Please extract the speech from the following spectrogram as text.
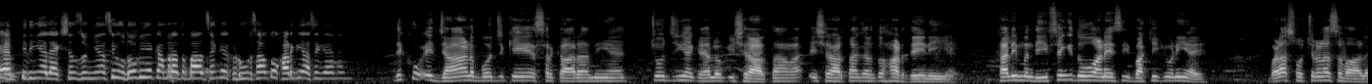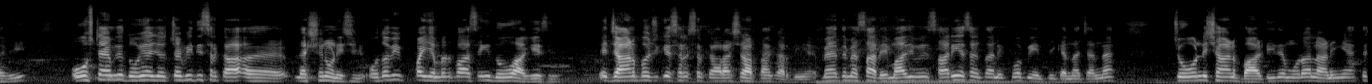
ਐਮਪੀ ਦੀਆਂ ਇਲੈਕਸ਼ਨਸ ਹੋਈਆਂ ਸੀ ਉਦੋਂ ਵੀ ਇਹ ਕਮਰਤਪਾਲ ਸਿੰਘ ਖਡੂਰ ਸਾਹਿਬ ਤੋਂ ਖੜ ਗਿਆ ਸੀਗਾ ਨਾ? ਦੇਖੋ ਇਹ ਜਾਣ ਬੁੱਝ ਕੇ ਸਰਕਾਰਾਂ ਦੀਆਂ ਚੋਜੀਆਂ ਕਹਿ ਲਓ ਕਿ ਸ਼ਰਾਰਤਾਂ ਵਾ ਇਹ ਸ਼ਰਾਰਤਾਂ ਕਰਨ ਤੋਂ ਹਟਦੇ ਨਹੀਂ ਹੈ। ਖਾਲੀ ਮਨਦੀਪ ਸਿੰਘ ਹੀ ਦੋ ਆਣੇ ਸੀ ਬਾਕੀ ਕਿਉਂ ਨਹੀਂ ਆਏ? ਬੜਾ ਸੋਚਣ ਵਾਲਾ ਸਵਾਲ ਹੈ ਵੀ। ਉਸ ਟਾਈਮ ਤੇ 2024 ਦੀ ਸਰਕਾਰ ਇਲੈਕਸ਼ਨ ਹੋਣੀ ਸੀ। ਉਦੋਂ ਵੀ ਭਾਈ ਅਮਰਪਾਲ ਸਿੰਘ ਦੋ ਆ ਗਏ ਸੀ। ਇਹ ਜਾਣ ਬੁੱਝ ਕੇ ਸਰ ਸਰਕਾਰਾਂ ਸ਼ਰਾਰਤਾਂ ਕਰਦੀਆਂ। ਮੈਂ ਤੇ ਮੈਂ ਸਾਡੇ ਮਾਧਿਅਮ ਸਾਰੀਆਂ ਸੰਗਤਾਂ ਨੂੰ ਇੱਕੋ ਬੇਨਤੀ ਕਰਨਾ ਚਾਹੁੰਦਾ ਚੋਣ ਨਿਸ਼ਾਨ ਬਾਲਟੀ ਦੇ ਮੋਹਰਾਂ ਲਾਣੀ ਹੈ ਤੇ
